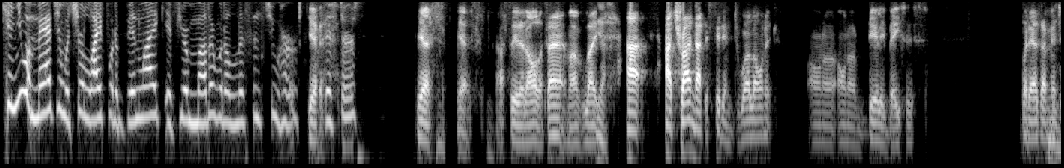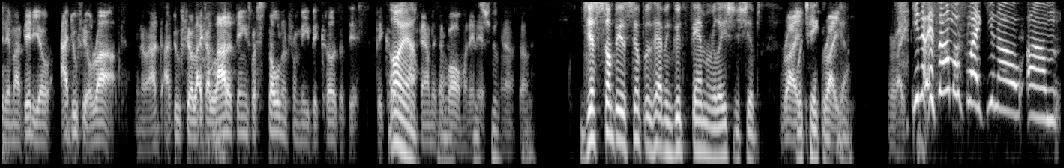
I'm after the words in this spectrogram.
can you imagine what your life would have been like if your mother would have listened to her yes, sisters yes, yes. I say that all the time. I'm like, Yeah. I I try not to sit and dwell on it on a on a daily basis. But as I mentioned mm-hmm. in my video, I do feel robbed. You know, I, I do feel like a lot of things were stolen from me because of this, because Oh, of yeah. my family's Yeah, involvement in that's it. true. You know, so Just something as simple as having good family relationships right, or taking right, yeah. right. you know it's almost like you know um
